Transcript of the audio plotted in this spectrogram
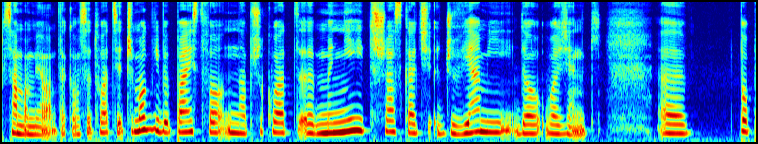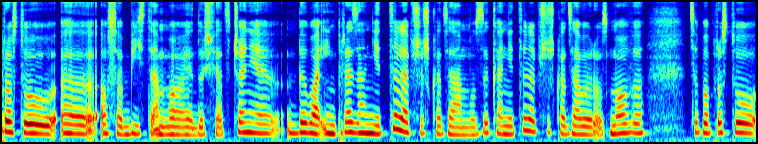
sama miałam taką sytuację. Czy mogliby Państwo na przykład e, mniej trzaskać drzwiami do łazienki? E, po prostu e, osobiste moje doświadczenie. Była impreza, nie tyle przeszkadzała muzyka, nie tyle przeszkadzały rozmowy, co po prostu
